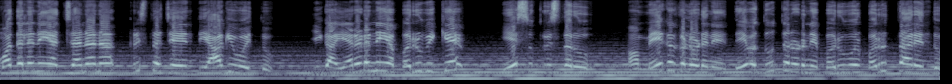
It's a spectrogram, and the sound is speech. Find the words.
ಮೊದಲನೆಯ ಜನನ ಕ್ರಿಸ್ತ ಜಯಂತಿ ಆಗಿ ಹೋಯ್ತು. ಈಗ ಎರಡನೆಯ ಬರುವಿಕೆ ಯೇಸು ಕ್ರಿಸ್ತರು ಆ ಮೇಘಗಳೊಡನೆ, ದೇವದೂತರೊಡನೆ ಬರುವ, ಬರುತ್ತಾರೆಂದು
